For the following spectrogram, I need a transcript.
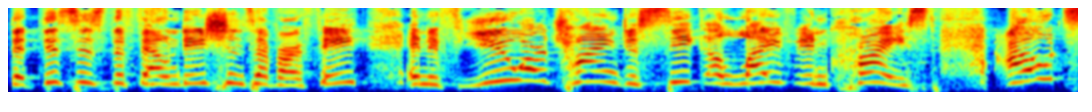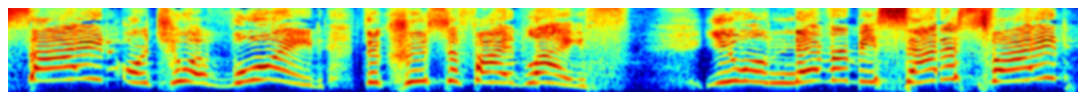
that this is the foundations of our faith. And if you are trying to seek a life in Christ outside or to avoid the crucified life, you will never be satisfied.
